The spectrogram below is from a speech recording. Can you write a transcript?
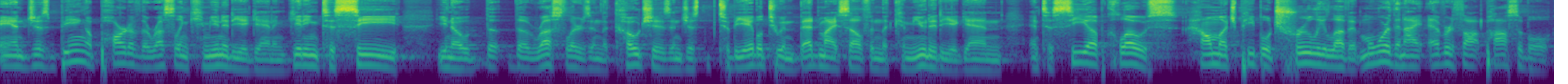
and just being a part of the wrestling community again and getting to see you know the, the wrestlers and the coaches and just to be able to embed myself in the community again and to see up close how much people truly love it more than i ever thought possible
